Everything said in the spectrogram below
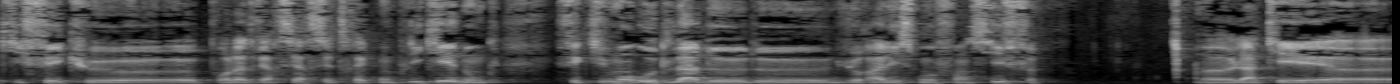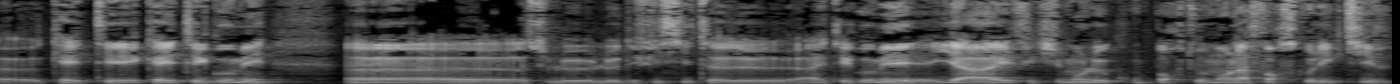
qui fait que pour l'adversaire c'est très compliqué. Donc effectivement, au-delà de, de, du réalisme offensif, là qui, est, qui a été qui a été gommé. Euh, le, déficit euh, a été gommé. Il y a effectivement le comportement, la force collective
